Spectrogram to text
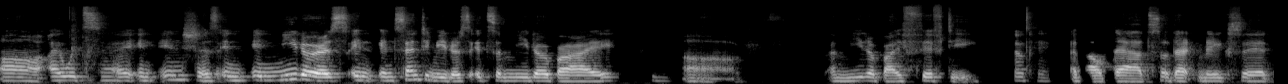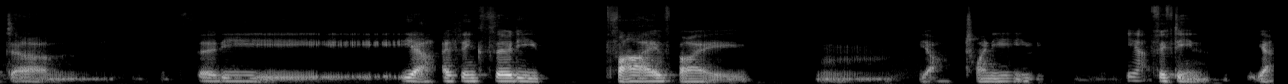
uh, I would say in inches, in in meters, in in centimeters, it's a meter by uh, a meter by fifty. Okay. About that, so that makes it um, thirty. Yeah, I think thirty-five by um, yeah twenty. Yeah, fifteen. Yeah.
